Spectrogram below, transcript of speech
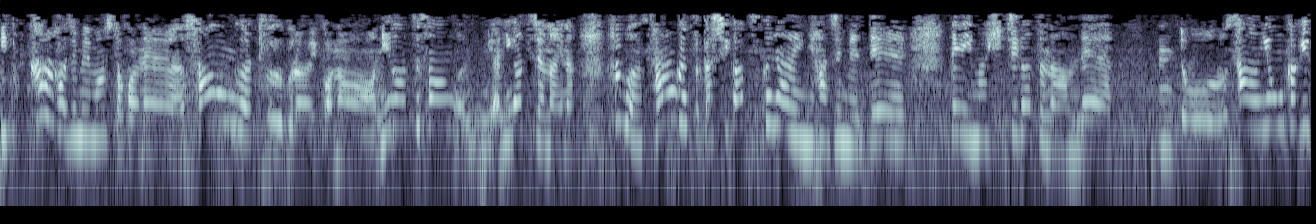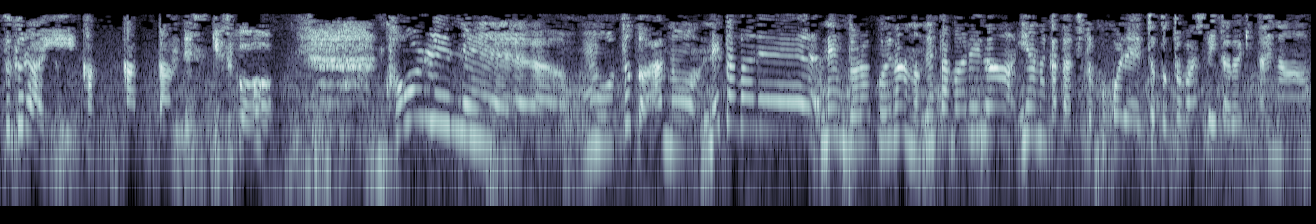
いつから始めましたかね ?3 月ぐらいかな ?2 月3、いや2月じゃないな。多分3月か4月くらいに始めて、で、今7月なんで、うんと、3、4ヶ月ぐらいかかったんですけど、これね、もうちょっとあの、ネタバレ、ね、ドラクエ1のネタバレが嫌な方はちょっとここでちょっと飛ばしていただきたいな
